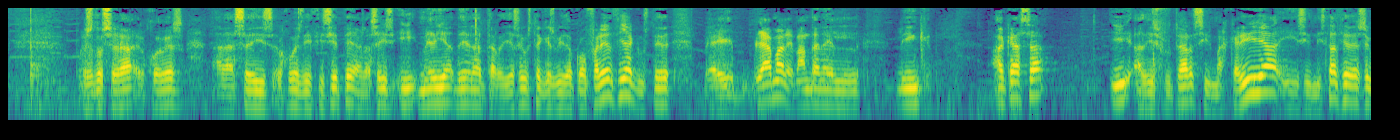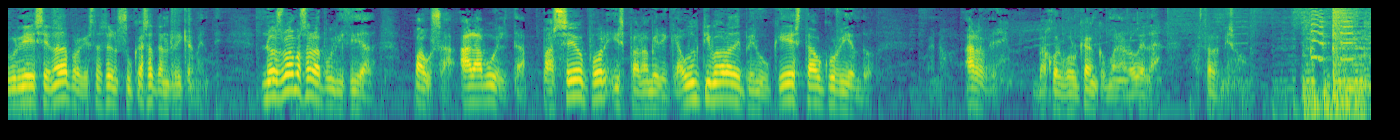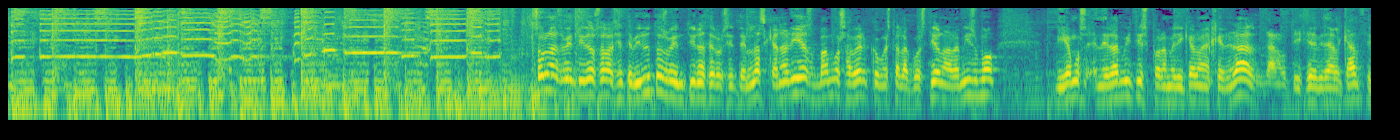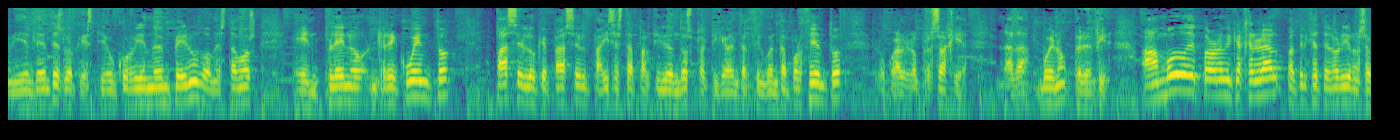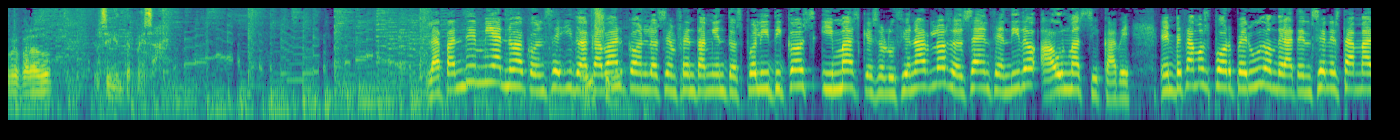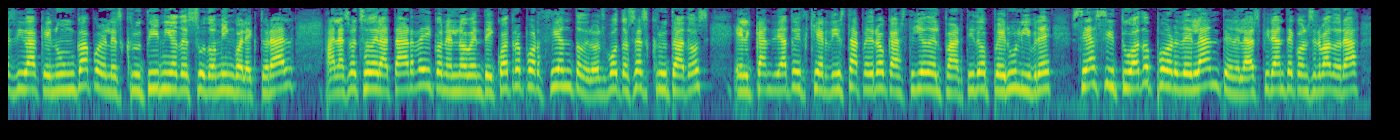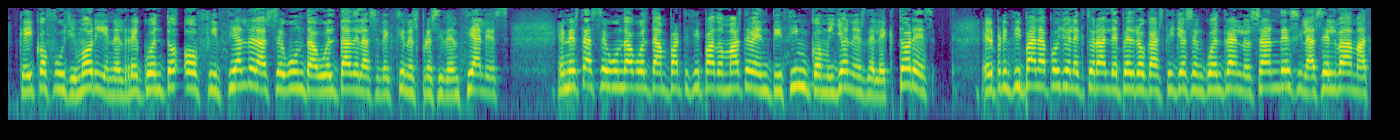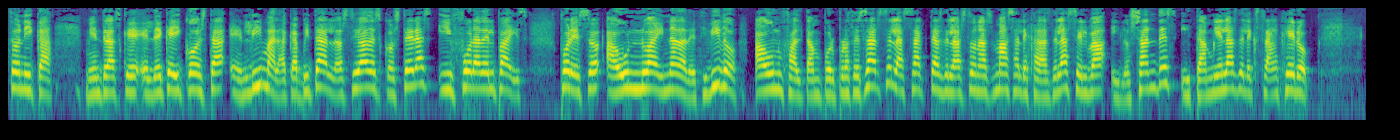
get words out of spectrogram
Pues esto será el jueves a las seis, el jueves 17 a las seis y media de la tarde. Ya sabe usted que es videoconferencia, que usted eh, llama, le mandan el link a casa y a disfrutar sin mascarilla y sin distancia de seguridad y sin nada porque está en su casa tan ricamente. Nos vamos a la publicidad. Pausa. A la vuelta. Paseo por Hispanoamérica. Última hora de Perú. ¿Qué está ocurriendo? Bueno, arde bajo el volcán como en la novela. Hasta ahora mismo. Son las 22 horas 7 minutos, 21.07 en las Canarias. Vamos a ver cómo está la cuestión ahora mismo, digamos, en el ámbito hispanoamericano en general. La noticia de vida alcance, evidentemente, es lo que esté ocurriendo en Perú, donde estamos en pleno recuento. Pase lo que pase, el país está partido en dos prácticamente al 50%, lo cual no presagia nada bueno, pero en fin. A modo de panorámica general, Patricia Tenorio nos ha preparado el siguiente paisaje. La pandemia no ha conseguido acabar con los enfrentamientos políticos y más que solucionarlos los ha encendido aún más si cabe. Empezamos por Perú, donde la tensión está más viva que nunca por el escrutinio de su domingo electoral. A las 8 de la tarde y con el 94% de los votos escrutados, el candidato izquierdista Pedro Castillo del partido Perú Libre se ha situado por delante de la aspirante conservadora Keiko Fujimori en el recuento oficial de la segunda vuelta de las elecciones presidenciales. En esta segunda vuelta han participado participado más de 25 millones de electores. El principal apoyo electoral de Pedro Castillo se encuentra en los Andes y la selva amazónica, mientras que el de Keiko está en Lima, la capital, las ciudades costeras y fuera del país. Por eso aún no hay nada decidido. Aún faltan por procesarse las actas de las zonas más alejadas de la selva y los Andes y también las del extranjero.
